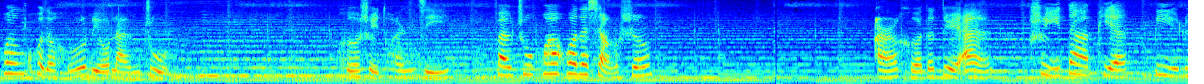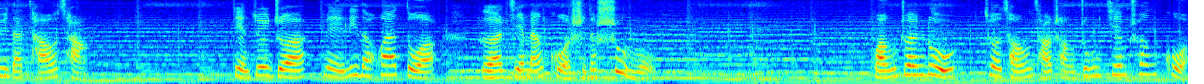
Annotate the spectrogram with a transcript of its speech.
宽阔的河流拦住。河水湍急，发出哗哗的响声。而河的对岸是一大片碧绿的草场，点缀着美丽的花朵和结满果实的树木。黄砖路就从草场中间穿过，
